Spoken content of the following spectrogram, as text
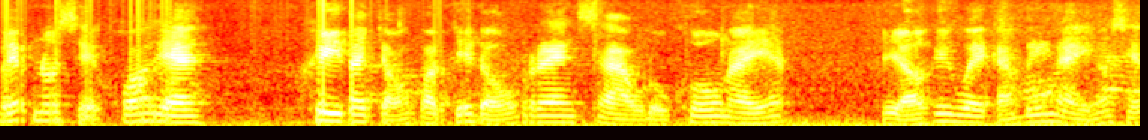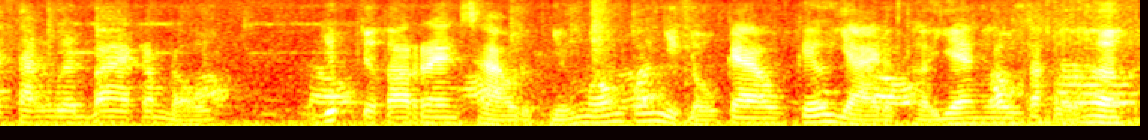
bếp nó sẽ khóa ga. Khi ta chọn vào chế độ rang xào độ khô này á, thì ở cái que cảm biến này nó sẽ tăng lên 300 độ, giúp cho ta rang xào được những món có nhiệt độ cao, kéo dài được thời gian lâu tắt lửa hơn.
